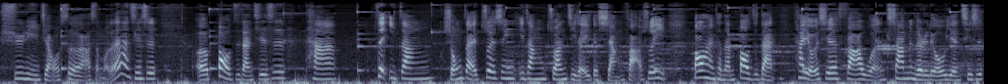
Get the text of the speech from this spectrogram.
虚拟角色啊什么的，但其实。而豹子胆其实是他这一张熊仔最新一张专辑的一个想法，所以包含可能豹子胆他有一些发文下面的留言，其实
